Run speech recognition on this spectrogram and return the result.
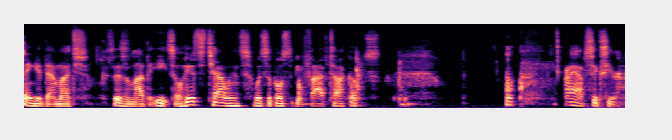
Didn't get that much because there's a lot to eat. So his challenge was supposed to be five tacos. Uh, I have six here.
